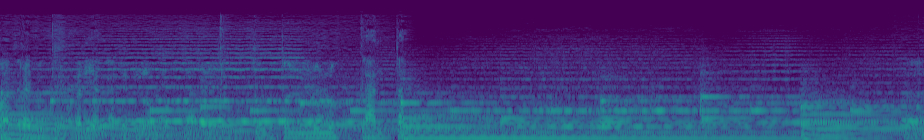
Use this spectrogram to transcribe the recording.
radio driver yang ada di Lombok Utara yang betul-betul luluh lantang Eh,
